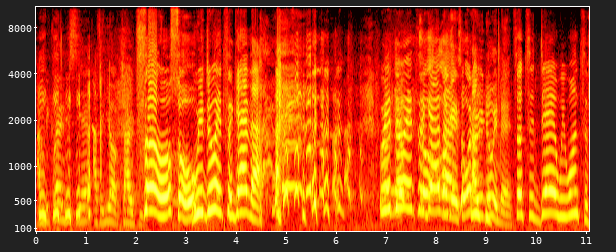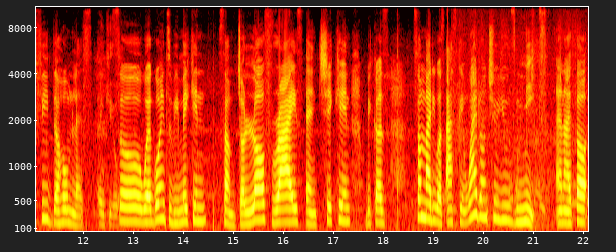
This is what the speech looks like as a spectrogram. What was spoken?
I'm declaring this year as a year of charity. so, So- we do it together. we do it So, together. okay, so what are we doing then? So today we want to feed the homeless. Thank you. So we're going to be making some jollof rice and chicken because somebody was asking, why don't you use meat? And I thought,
